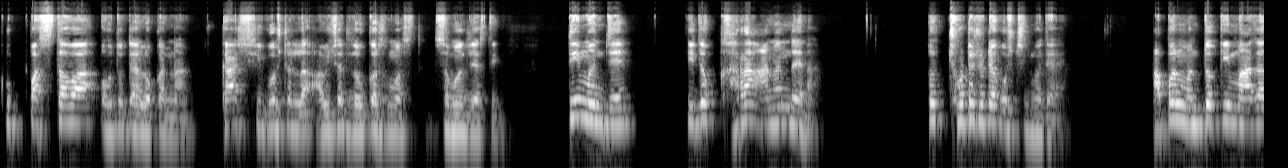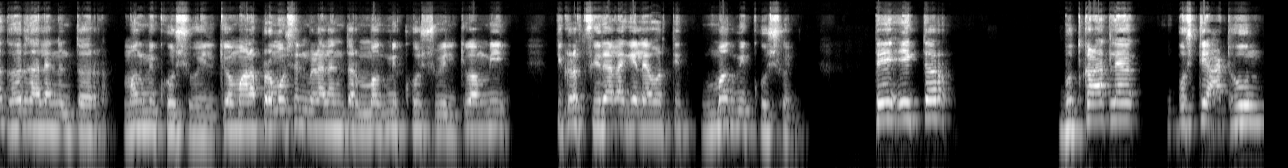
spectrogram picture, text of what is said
खूप पस्तावा होतो त्या लोकांना. काश ही गोष्ट आयुष्यात लवकर समज समजली असती. ती म्हणजे की जो खरा आनंद आहे ना तो छोट्या छोट्या गोष्टींमध्ये आहे. आपण म्हणतो की माझा घर झाल्यानंतर मग मी खुश होईल किंवा मला प्रमोशन मिळाल्यानंतर मग मी खुश होईल किंवा मी तिकडं फिरायला गेल्यावरती मग मी खुश होईल. ते एक तर भूतकाळातल्या गोष्टी आठवून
